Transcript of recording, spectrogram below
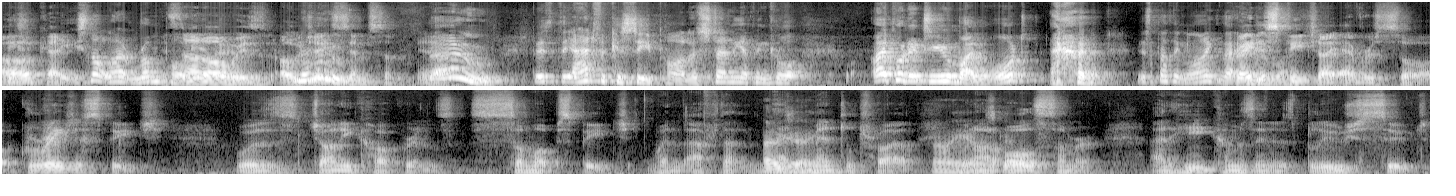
Oh, okay. It's not like Rumpole. It's not always O.J. No. Simpson. Yeah. No, there's the advocacy part of standing up in court. I put it to you, my lord. There's nothing like that. Greatest speech I ever saw. Greatest speech was Johnnie Cochran's sum up speech when after that mental trial Oh, yeah, went on all summer, and he comes in his blue suit,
